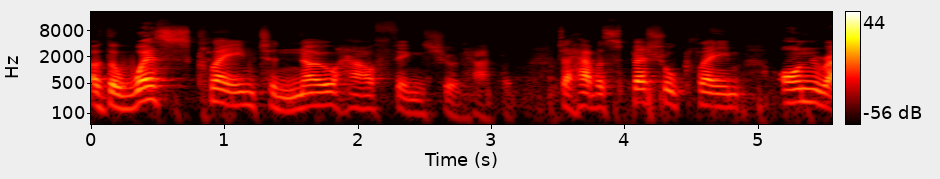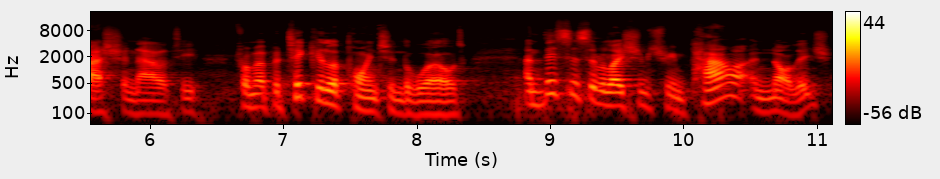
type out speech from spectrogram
of the West's claim to know how things should happen, to have a special claim on rationality from a particular point in the world. And this is the relation between power and knowledge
